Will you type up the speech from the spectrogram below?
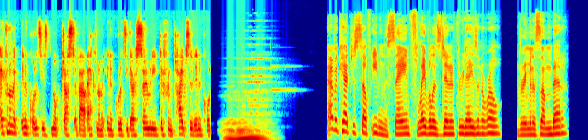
economic inequality is not just about economic inequality. There are so many different types of inequality. Ever catch yourself eating the same flavorless dinner three days in a row? Dreaming of something better?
